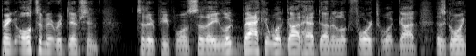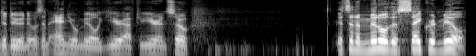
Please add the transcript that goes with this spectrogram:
bring ultimate redemption to their people. And so they look back at what God had done and look forward to what God is going to do. And it was an annual meal year after year. And so it's in the middle of this sacred meal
